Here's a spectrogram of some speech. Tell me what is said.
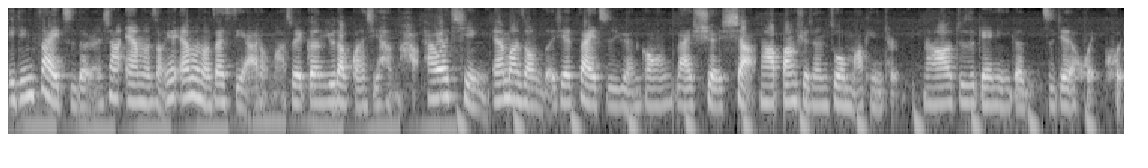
已经在职的人，像 Amazon，因为 Amazon 在 Seattle 嘛，所以跟 UW 关系很好。他会请 Amazon 的一些在职员工来学校，然后帮学生做 mock interview，然后就是给你一个直接的回馈，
